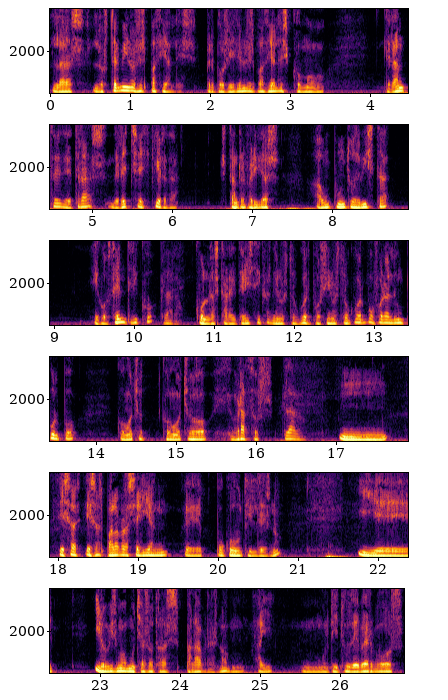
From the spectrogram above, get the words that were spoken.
las, los términos espaciales, preposiciones espaciales como delante, detrás, derecha, izquierda, están referidas a un punto de vista egocéntrico claro. con las características de nuestro cuerpo. Si nuestro cuerpo fuera el de un pulpo con ocho, con ocho eh, brazos, claro. mmm, esas, esas palabras serían eh, poco útiles, ¿no? Y, eh, y lo mismo muchas otras palabras, ¿no? Hay multitud de verbos,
